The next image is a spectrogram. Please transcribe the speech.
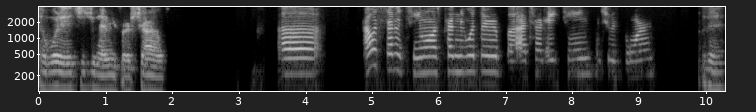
At what age did you have your first child? Uh, I was 17 when I was pregnant with her, but I turned 18 when she was born. Okay.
